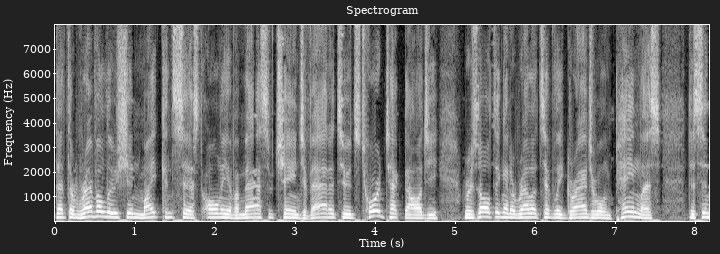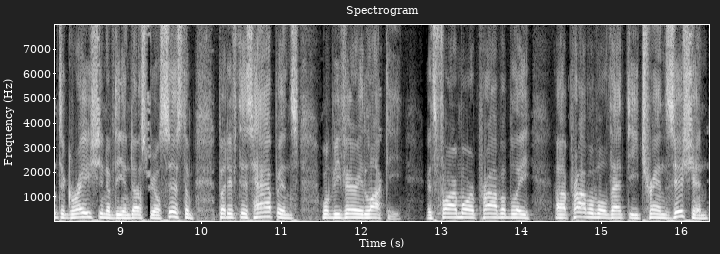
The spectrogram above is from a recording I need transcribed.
that the revolution might consist only of a massive change of attitudes toward technology, resulting in a relatively gradual and painless disintegration of the industrial system. But if this happens, we'll be very lucky. It's far more probably uh, probable that the transition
